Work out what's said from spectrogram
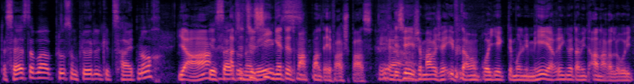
Das heißt aber, Blues und Blödel gibt es heute noch. Ja, also zu unterwegs. singen, das macht mal einfach Spaß. Ja. Deswegen mache ich ja öfter mal Projekte mal im Hering oder mit anderen Leuten.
